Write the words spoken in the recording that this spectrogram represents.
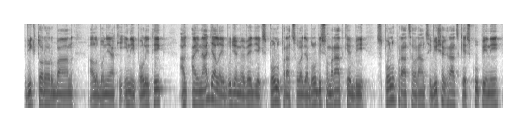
Viktor Orbán alebo nejaký iný politik. Ak aj naďalej budeme vedieť spolupracovať, a bol by som rád, keby spolupráca v rámci Vyšehrádskej skupiny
